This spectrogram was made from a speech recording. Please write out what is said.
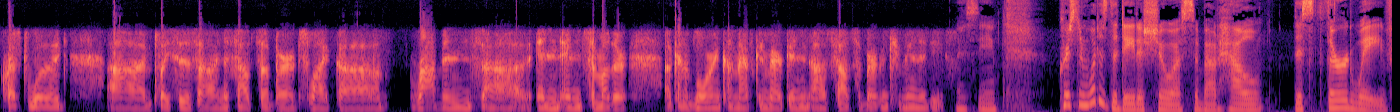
Crestwood, uh, in places uh, in the south suburbs like uh, Robbins, uh, and, and some other uh, kind of lower income African American uh, south suburban communities. I see. Kristen, what does the data show us about how this third wave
